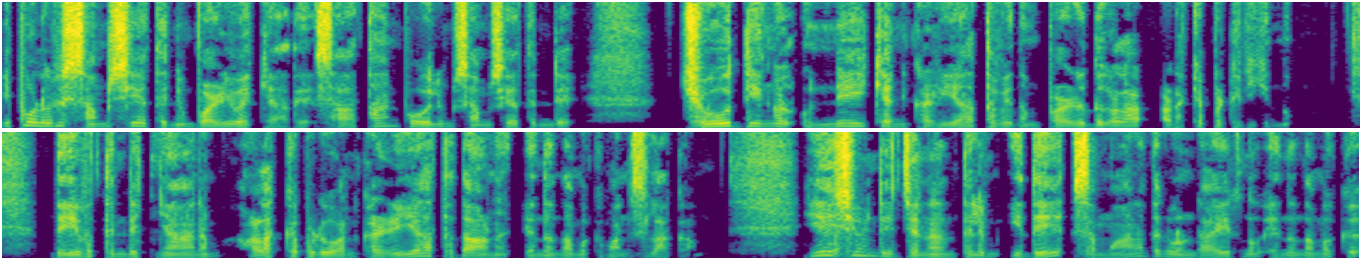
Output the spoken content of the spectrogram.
ഇപ്പോൾ ഒരു സംശയത്തിനും വഴിവെക്കാതെ സാത്താൻ പോലും സംശയത്തിന്റെ ചോദ്യങ്ങൾ ഉന്നയിക്കാൻ കഴിയാത്ത വിധം പഴുതുകൾ അടയ്ക്കപ്പെട്ടിരിക്കുന്നു. ദൈവത്തിന്റെ ജ്ഞാനം അളക്കപ്പെടുവാൻ കഴിയാത്തതാണ് എന്ന് നമുക്ക് മനസ്സിലാക്കാം. യേശുവിന്റെ ജനനത്തിലും ഇതേ സമാനതകൾ ഉണ്ടായിരുന്നു എന്ന് നമുക്ക്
